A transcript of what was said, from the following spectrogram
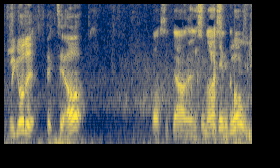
and we got it. Picked it up. passed it down, and it's Thank nice and cold.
